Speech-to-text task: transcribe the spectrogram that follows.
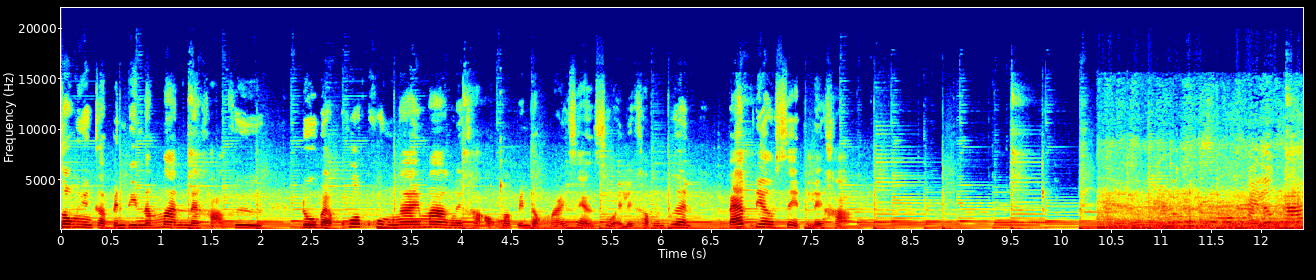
ทรงอย่างกับเป็นดินน้ำมันนะคะ คือดูแบบควบคุมง่ายมากเลยค่ะ ออกมาเป็นดอกไม้แสนสวยเลยค่ะ เพื่อนๆ แป๊บเดียวเสร็จเลยค่ะถ่ายรูปกัน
